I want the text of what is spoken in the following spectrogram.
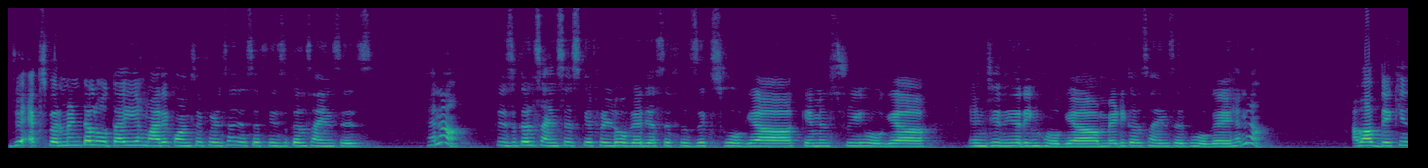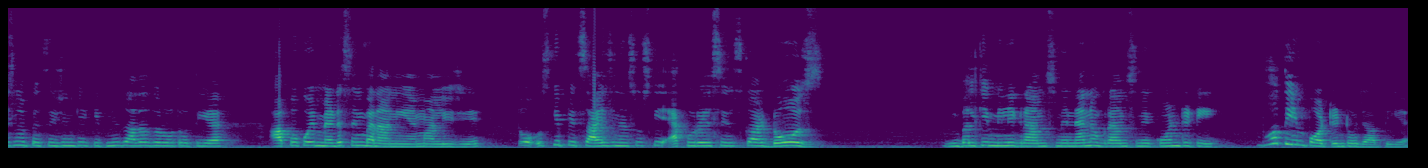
जो एक्सपेरिमेंटल होता है, ये हमारे कौन से फील्ड्स हैं? जैसे फ़िज़िकल साइंसेज है ना? फ़िज़िकल साइंसेज के फ़ील्ड हो गए, जैसे फिज़िक्स हो गया केमिस्ट्री हो गया इंजीनियरिंग हो गया मेडिकल साइंसेज हो गए, है ना? अब आप देखिए इसमें प्रिसीजन की कितनी ज़्यादा ज़रूरत होती है। आपको कोई मेडिसिन बनानी है, मान लीजिए तो उसकी प्रिसाइजनेस उसकी एक्यूरेसी उसका डोज बल्कि मिलीग्राम्स में नैनोग्राम्स में क्वांटिटी बहुत ही इंपॉर्टेंट हो जाती है।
